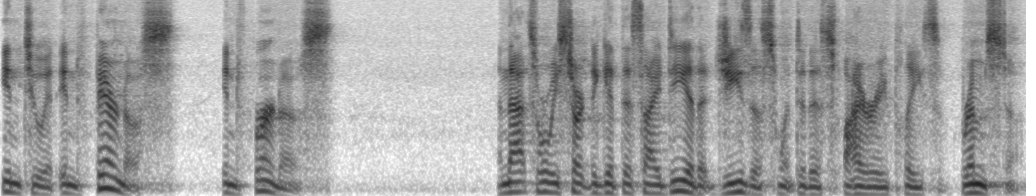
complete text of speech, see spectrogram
into it, infernos, infernos. And that's where we start to get this idea that Jesus went to this fiery place of brimstone,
